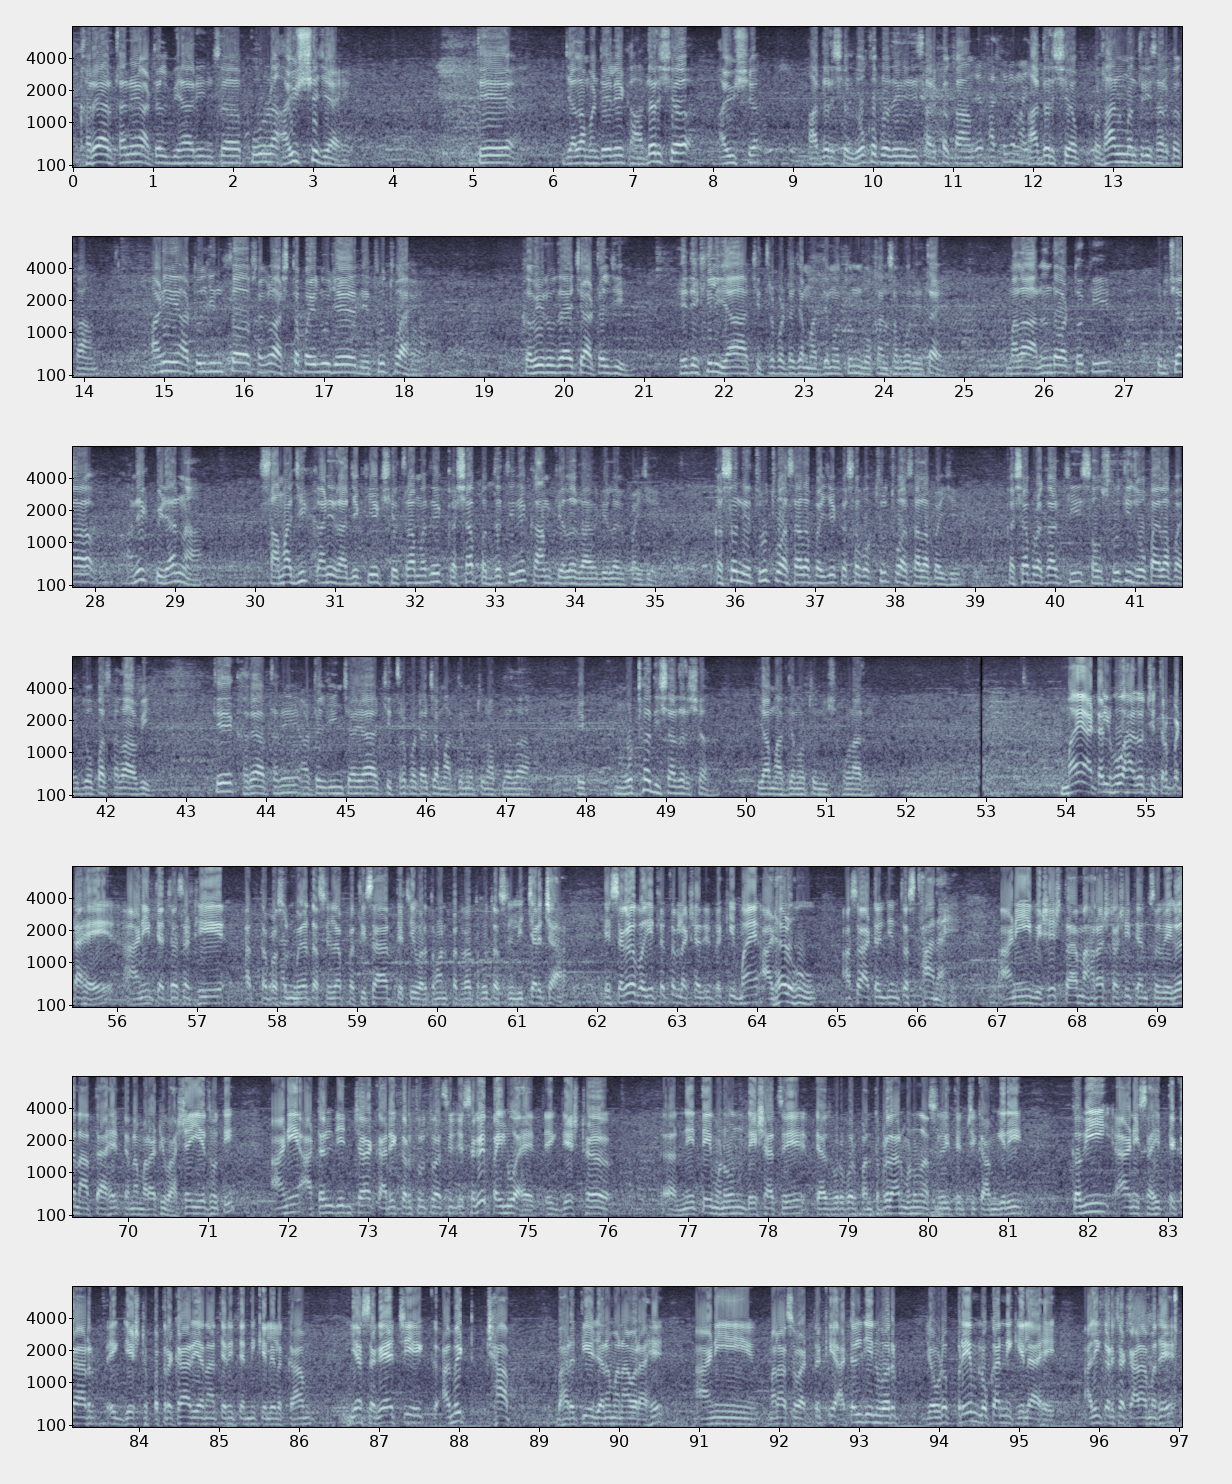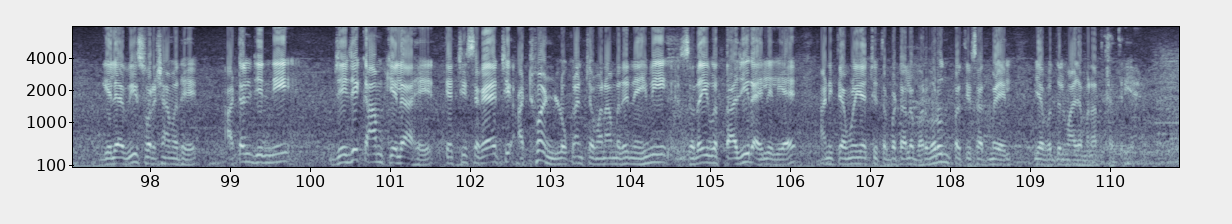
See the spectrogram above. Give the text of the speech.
खऱ्या अर्थाने अटल बिहारींचं पूर्ण आयुष्य जे आहे ते ज्याला म्हणता येईल एक आदर्श आयुष्य आदर्श लोकप्रतिनिधीसारखं काम आदर्श प्रधानमंत्रीसारखं काम आणि अटलजींचं सगळं अष्टपैलू जे नेतृत्व आहे कवी हृदयाचे अटलजी हे देखील या चित्रपटाच्या माध्यमातून लोकांसमोर येत आहे. मला आनंद वाटतो की पुढच्या अनेक पिढ्यांना सामाजिक आणि राजकीय क्षेत्रामध्ये कशा पद्धतीने काम केलं जा गेलं पाहिजे? कसं नेतृत्व असायला पाहिजे? कसं वक्तृत्व असायला पाहिजे? कशा प्रकारची संस्कृती जोपायला पाहिजे जोपासायला हवी? ते खऱ्या अर्थाने अटलजींच्या या चित्रपटाच्या माध्यमातून आपल्याला एक मोठं दिशादर्शन या माध्यमातून होणार आहे. मैं अटल हू हा जो चित्रपट आहे आणि त्याच्यासाठी आत्तापासून मिळत असलेला प्रतिसाद त्याची वर्तमानपत्रात होत असलेली चर्चा हे सगळं बघितलं तर लक्षात येतं की मैं आढळ हू असं अटलजींचं स्थान आहे. आणि विशेषतः महाराष्ट्राशी त्यांचं वेगळं नातं आहे त्यांना मराठी भाषाही येत होती. आणि अटलजींच्या कार्यकर्तृत्वाचे जे सगळे पैलू आहेत एक ज्येष्ठ नेते म्हणून देशाचे त्याचबरोबर पंतप्रधान म्हणून असलेली त्यांची कामगिरी कवी आणि साहित्यकार एक ज्येष्ठ पत्रकार या नात्याने त्यांनी केलेलं काम या सगळ्याची एक अमिट छाप भारतीय जनमनावर आहे. आणि मला असं वाटतं की अटलजींवर जेवढं प्रेम लोकांनी केलं आहे अलीकडच्या काळामध्ये गेल्या वीस वर्षामध्ये अटलजींनी जे जे काम केलं आहे त्याची सगळ्याची आठवण लोकांच्या मनामध्ये नेहमी सदैव ताजी राहिलेली आहे आणि त्यामुळे या चित्रपटाला भरभरून प्रतिसाद मिळेल याबद्दल माझ्या मनात खात्री आहे.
